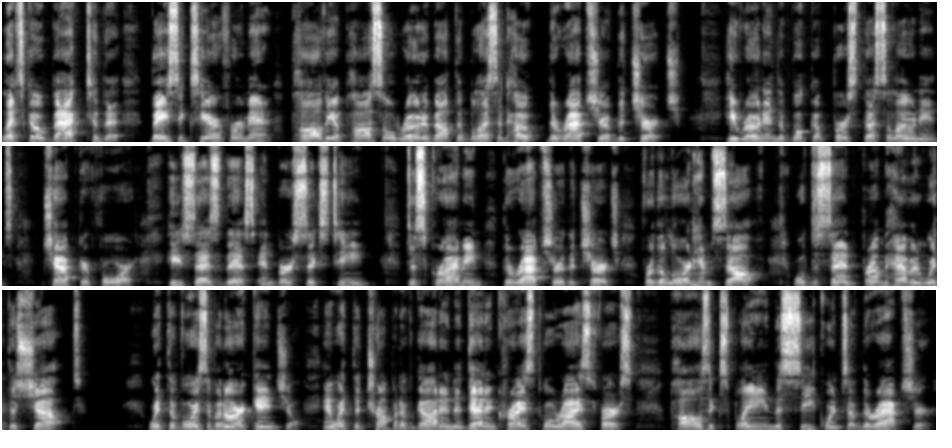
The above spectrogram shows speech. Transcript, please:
Let's go back to the basics here for a minute. Paul the Apostle wrote about the blessed hope, the rapture of the church. He wrote in the book of First Thessalonians, chapter 4, he says this in verse 16, describing the rapture of the church For the Lord himself will descend from heaven with a shout, with the voice of an archangel, and with the trumpet of God, and the dead in Christ will rise first. Paul's explaining the sequence of the rapture,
